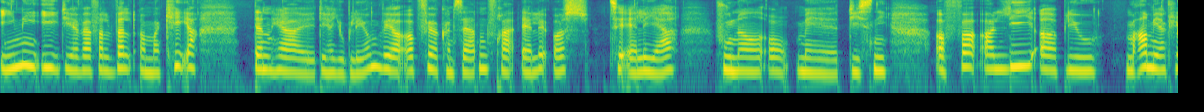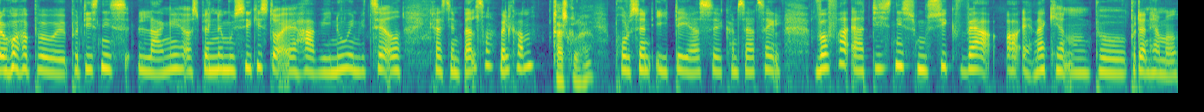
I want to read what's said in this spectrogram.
enige i. De har i hvert fald valgt at markere den her, det her jubilæum ved at opføre koncerten fra alle os til alle jer 100 år med Disney. Og for at lige at blive meget mere klogere på, øh, på Disneys lange og spændende musikhistorie, har vi nu inviteret Christian Balser. Velkommen. Tak skal du have. Producent i DR's øh, koncertsal. Hvorfor er Disneys musik værd at anerkende på, på den her måde?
